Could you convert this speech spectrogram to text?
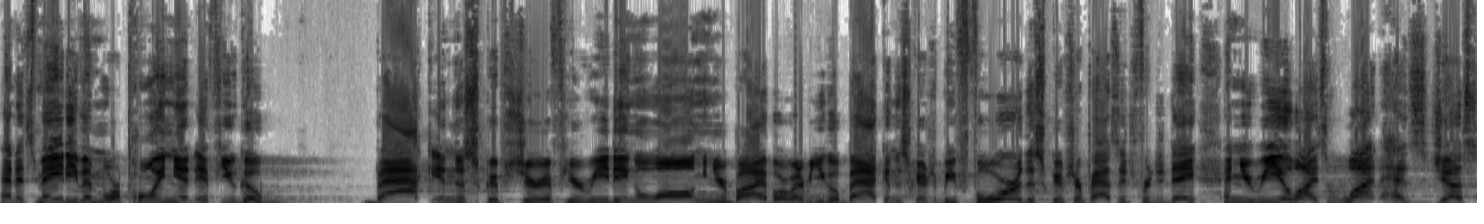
And it's made even more poignant if you go back in the scripture, if you're reading along in your Bible or whatever, you go back in the scripture before the scripture passage for today and you realize what has just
